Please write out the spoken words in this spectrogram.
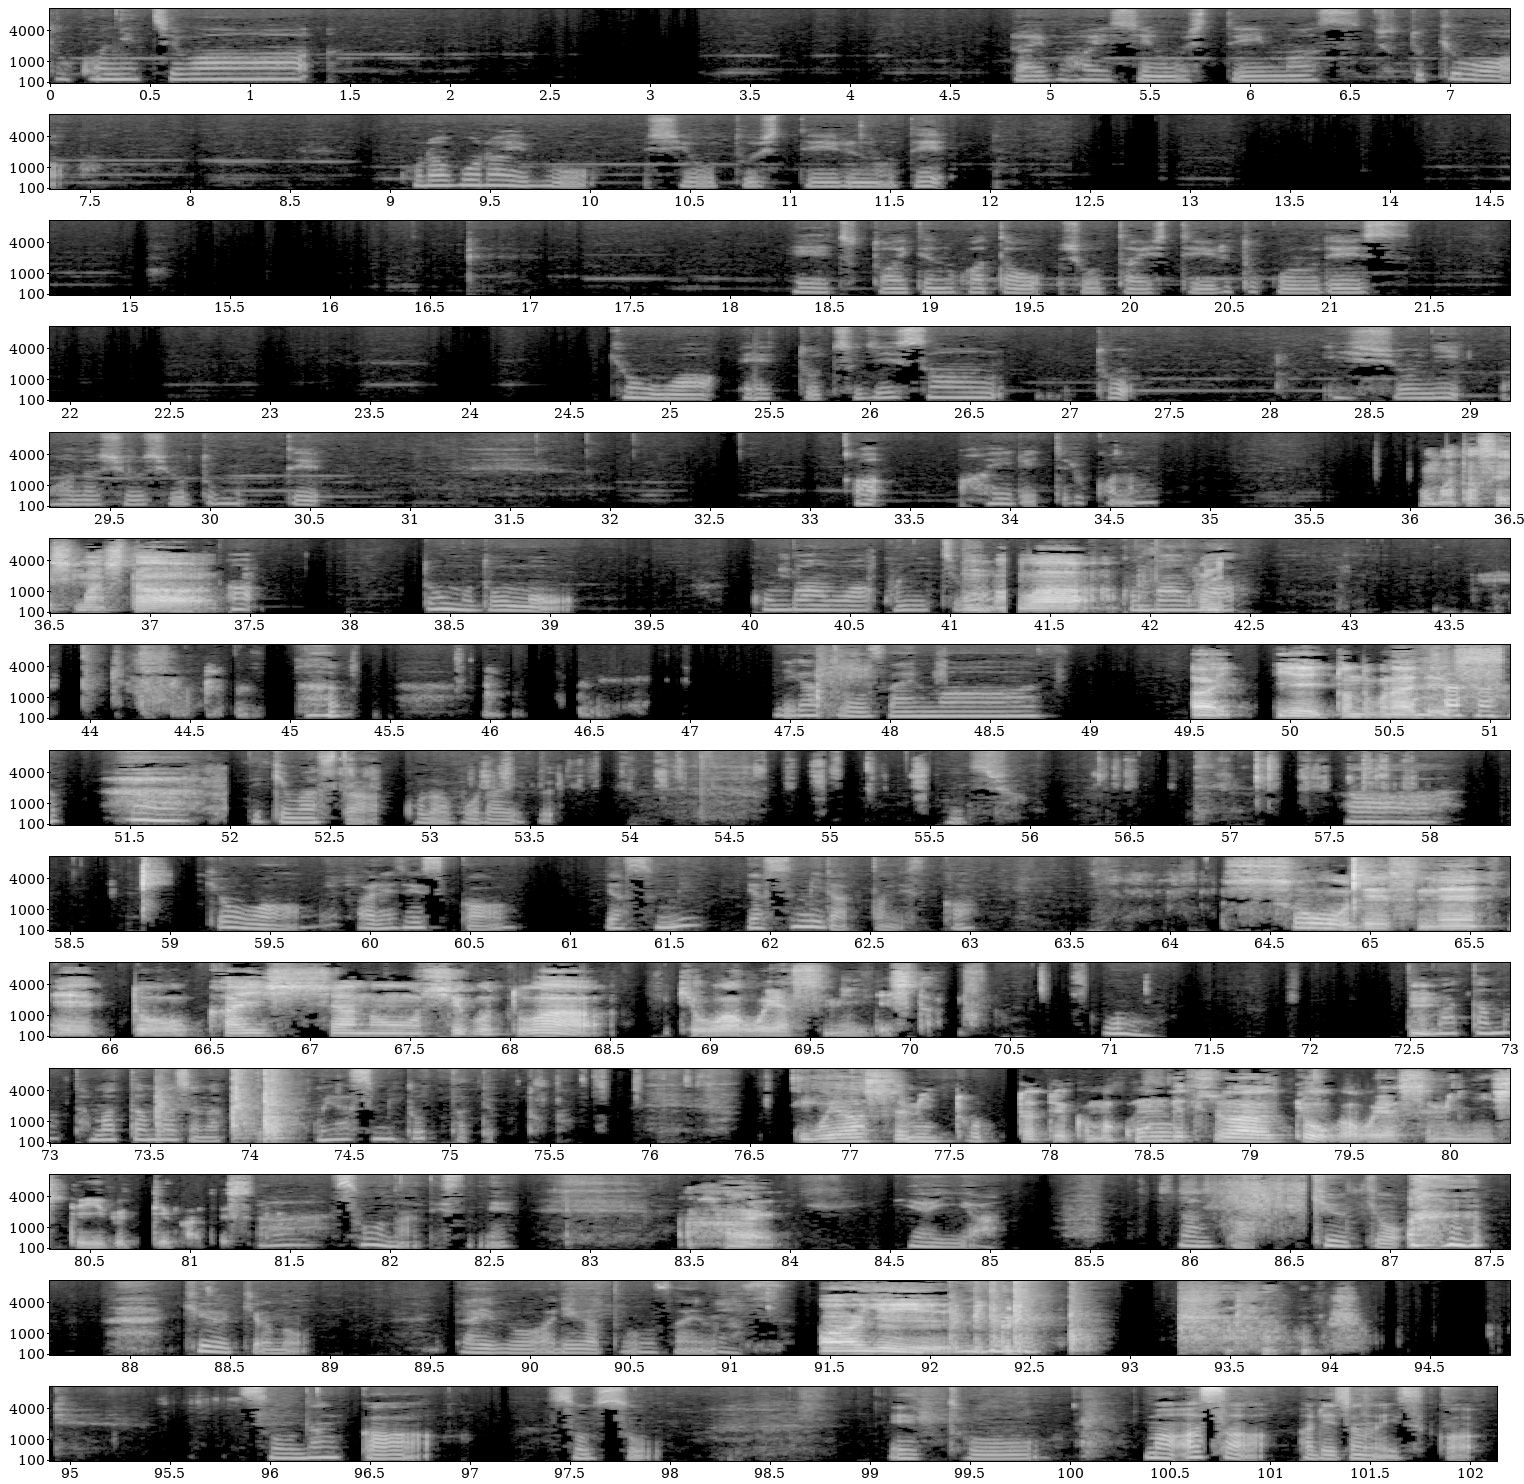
と、こんにちは。ライブ配信をしています。ちょっと今日はコラボライブをしようとしているので、えー、ちょっと相手の方を招待しているところです。今日は、えっ、と、辻さんと一緒にお話をしようと思って、あ、入れてるかな？お待たせしました。どうもどうも。こんばんは、こんにちこんばは。んは。こんばんは。ありがとうございます。はい。いえ、とんでもないです。できました。コラボライブ。よいしょ。ああ。今日は、あれですか？休み？休みだったんですか？そうですね。えっと、会社のお仕事は今日はお休みでした。おうたまたま、たまたまじゃなくて、お休み取ったってことか。お休み取ったというか、まあ、今月は今日がお休みにしているっていう感じですね。ああ、そうなんですね。はい。いやいや。なんか、急遽、急遽のライブをありがとうございます。あ、いえいえ、びっくり。そう、なんか、そうそう。えっ、と、まあ朝、あれじゃないですか。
